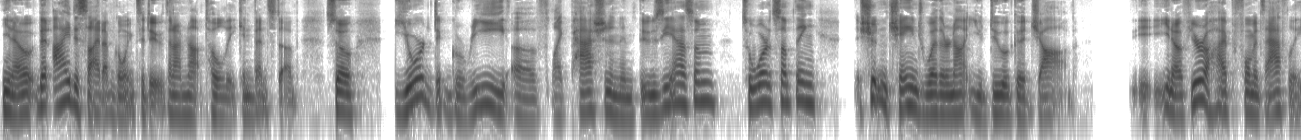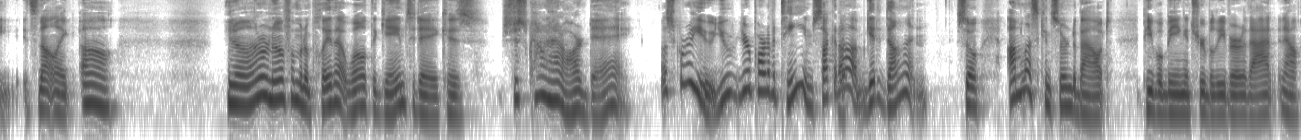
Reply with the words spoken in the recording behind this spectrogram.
You know, that I decide I'm going to do that I'm not totally convinced of. So your degree of like passion and enthusiasm towards something shouldn't change whether or not you do a good job you know, if you're a high performance athlete, it's not like, oh, you know, I don't know if I'm going to play that well at the game today because just kind of had a hard day. Well, screw you. you. You're part of a team. Suck it up. Get it done. So I'm less concerned about people being a true believer of that. Now,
